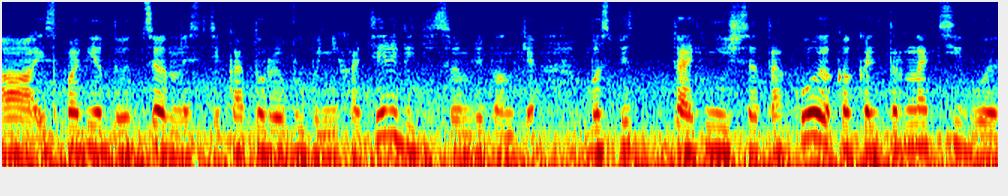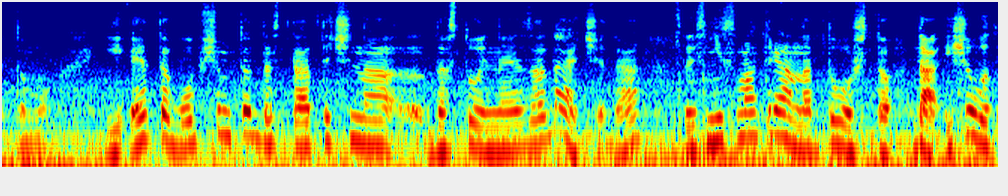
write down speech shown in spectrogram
а, исповедует ценности, которые вы бы не хотели видеть в своем ребенке, воспитать нечто такое, как альтернативу этому. И это, в общем-то, достаточно э, достойная задача, да. То есть, несмотря на то, что... Да, еще вот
